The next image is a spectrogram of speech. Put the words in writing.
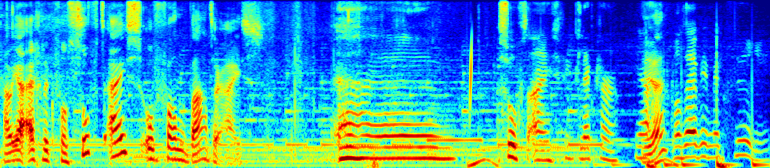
Hou jij eigenlijk van softijs of van waterijs? Ehm soft ijs vind ik lekker. Ja, Ja? Want daar heb je McFlurry.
